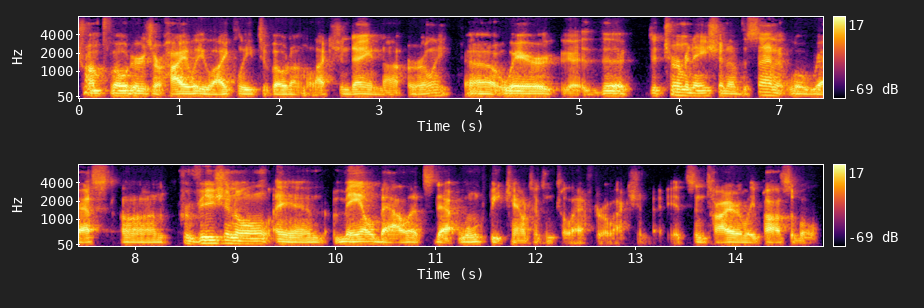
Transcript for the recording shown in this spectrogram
Trump voters are highly likely to vote on election day and not early, uh, where uh, the determination of the Senate will rest on provisional and mail ballots that won't be counted until after election day. It's entirely possible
